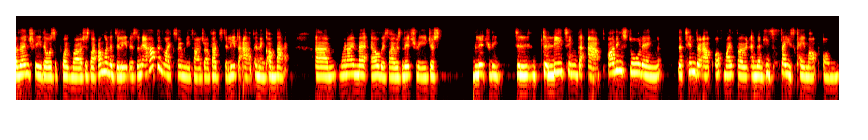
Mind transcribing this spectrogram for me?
eventually there was a point where i was just like i'm going to delete this and it happened like so many times where i've had to delete the app and then come back. Um, when i met elvis i was literally just literally de- deleting the app uninstalling the tinder app off my phone and then his face came up on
